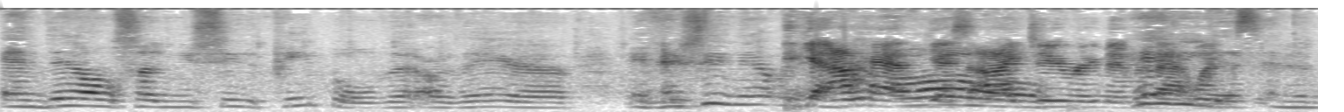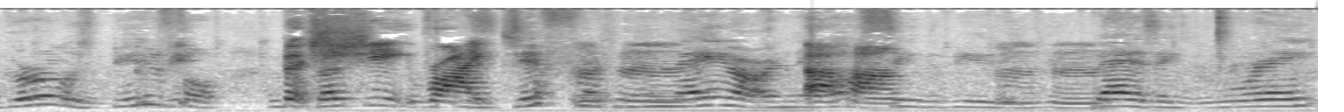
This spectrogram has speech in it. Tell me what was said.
and then all of a sudden you see the people that are there. Have you seen that one? Yeah, I have. Yes, I do remember that one. and the girl is beautiful, But, But she, right. different than Mhm. they are, and they Uh-huh. don't see the beauty. Mhm. That is a great,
